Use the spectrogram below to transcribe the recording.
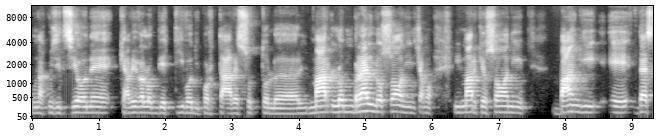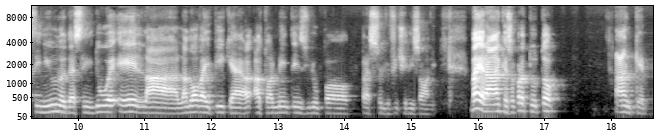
un'acquisizione che aveva l'obiettivo di portare sotto mar, l'ombrello Sony, diciamo il marchio Sony, Banghi e Destiny 1 e Destiny 2 e la, la nuova IP che è attualmente in sviluppo presso gli uffici di Sony, ma era anche e soprattutto anche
